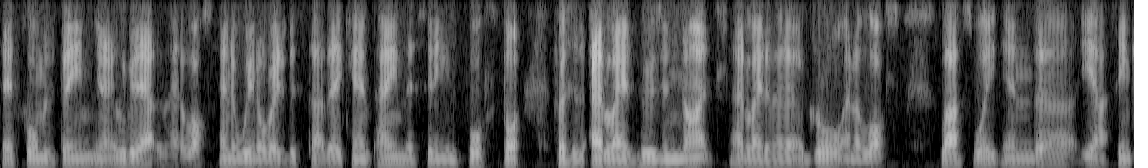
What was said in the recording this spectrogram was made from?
their form has been you know a little bit out. They've had a loss and a win already to start their campaign. They're sitting in fourth spot versus Adelaide, who's in ninth. Adelaide have had a, draw and a loss last week, and uh, yeah, I think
